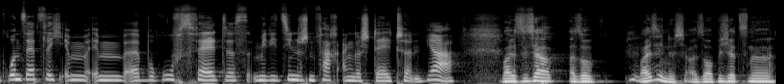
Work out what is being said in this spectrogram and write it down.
grundsätzlich im, im äh, Berufsfeld des medizinischen Fachangestellten, ja. Weil es ist ja, also weiß ich nicht, also ob ich jetzt eine,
